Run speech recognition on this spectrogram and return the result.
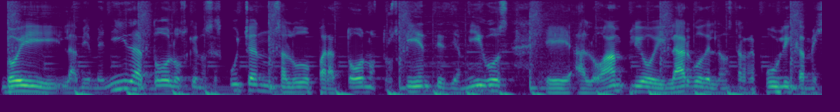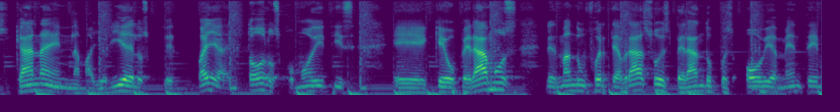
Doy la bienvenida a todos los que nos escuchan, un saludo para todos nuestros clientes y amigos eh, a lo amplio y largo de nuestra República Mexicana, en la mayoría de los, vaya, en todos los commodities eh, que operamos. Les mando un fuerte abrazo, esperando pues obviamente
